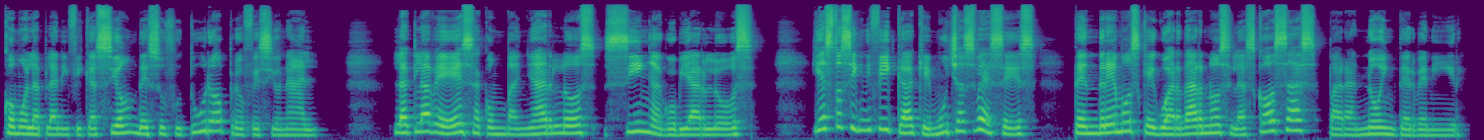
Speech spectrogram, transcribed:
como la planificación de su futuro profesional. La clave es acompañarlos sin agobiarlos. Y esto significa que muchas veces tendremos que guardarnos las cosas para no intervenir.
